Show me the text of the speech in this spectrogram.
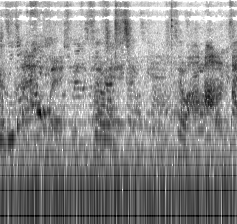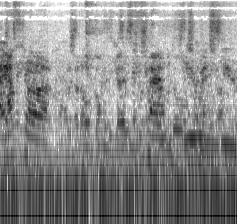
do so, so I, I asked her, can you and you.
